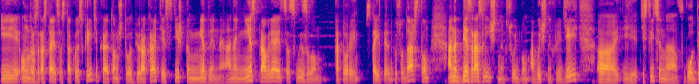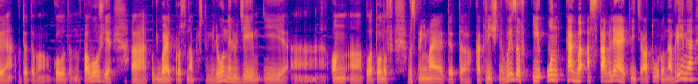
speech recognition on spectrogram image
и он разрастается с такой с критикой о том, что вот бюрократия слишком медленная, она не справляется с вызовом который стоит перед государством, она безразлична к судьбам обычных людей. А, и действительно, в годы вот этого голода в Поволжье а, погибает просто-напросто миллионы людей. И а, он, Платонов, воспринимает это как личный вызов. И он как бы оставляет литературу на время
